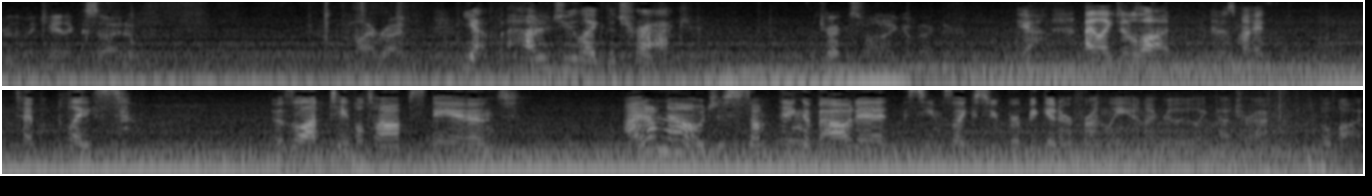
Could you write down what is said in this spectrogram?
for the mechanic side of my ride. Yeah, but how did you like the track? The track is fun. I'd go back there. Yeah, I liked it a lot. It was my type of place. It was a lot of tabletops and I don't know, just something about it. It seems like super beginner friendly and I really like that track a lot.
